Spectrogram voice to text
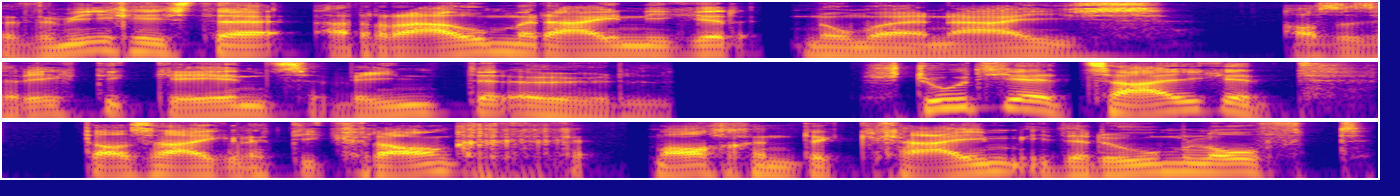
Für mich ist der Raumreiniger Nummer eins, also ein richtig gehendes Winteröl. Studien zeigen, dass eigentlich die krankmachenden Keime in der Raumluft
